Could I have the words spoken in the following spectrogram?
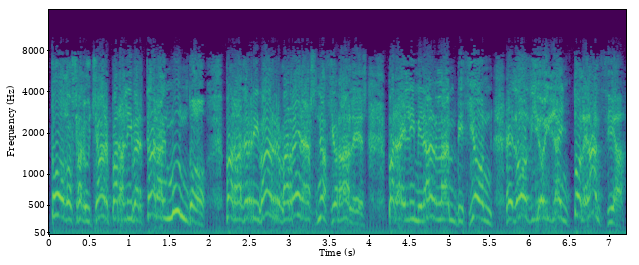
Todos a luchar para libertar al mundo, para derribar barreras nacionales, para eliminar la ambición, el odio y la intolerancia.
